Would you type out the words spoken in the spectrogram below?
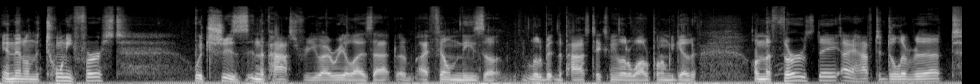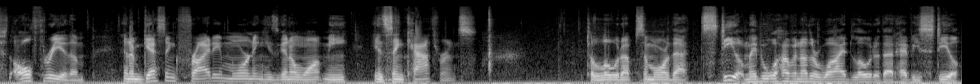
And then on the 21st, which is in the past for you. I realize that. I filmed these a little bit in the past. It takes me a little while to put them together. On the Thursday, I have to deliver that, all three of them. And I'm guessing Friday morning he's going to want me in St. Catharines to load up some more of that steel. Maybe we'll have another wide load of that heavy steel.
